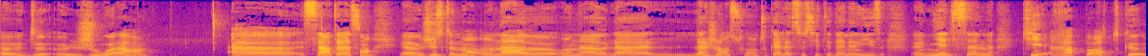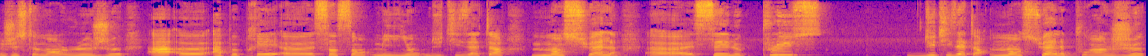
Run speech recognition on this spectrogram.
euh, de joueurs. c'est intéressant. justement, on a on a l'agence ou en tout cas la société d'analyse Nielsen qui rapporte que justement le jeu a à peu près 500 millions d'utilisateurs mensuels. c'est le plus d'utilisateurs mensuels pour un jeu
